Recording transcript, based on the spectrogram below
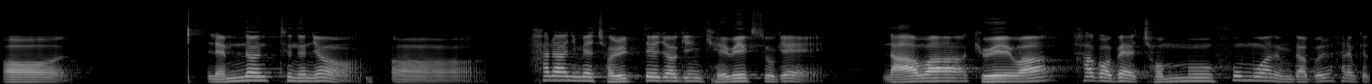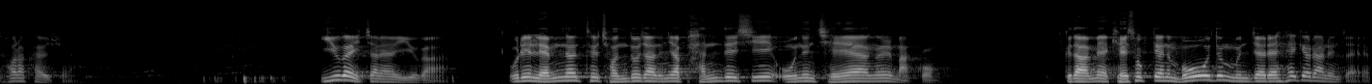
어, 렘넌트는요. 어, 하나님의 절대적인 계획 속에 나와 교회와 학업의 전무후무한 응답을 하나님께서 허락하여 주셔요. 이유가 있잖아요. 이유가 우리 렘넌트 전도자는요 반드시 오는 재앙을 막고 그 다음에 계속되는 모든 문제를 해결하는 자예요.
